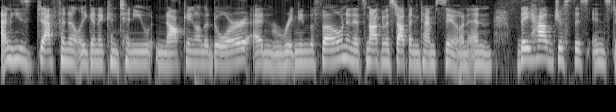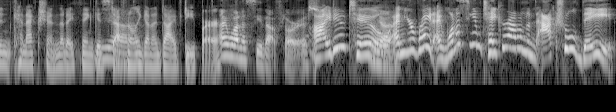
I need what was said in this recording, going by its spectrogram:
and he's definitely going to continue knocking on the door and ringing the phone and it's not going to stop anytime soon and they have just this instant connection that I think is Yeah. definitely going to dive deeper. I want to see that flourish. I do too. Yeah. And you're right. I want to see him take her out on an actual date.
